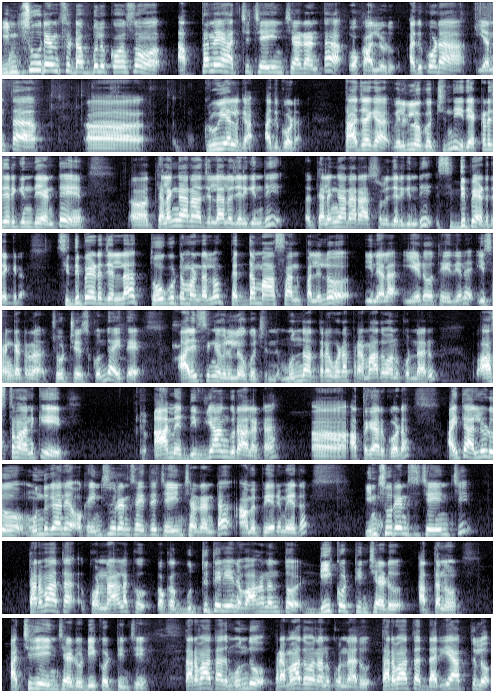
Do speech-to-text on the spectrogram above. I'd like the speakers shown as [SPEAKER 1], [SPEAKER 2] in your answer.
[SPEAKER 1] Insurance డబ్బుల కోసం అత్తనే హత్య చేయించాడంట ఒక అల్లుడు. అది కూడా ఎంత క్రూయల్గా అది కూడా. తాజాగా వెలుగులోకి వచ్చింది. ఇది ఎక్కడ జరిగింది అంటే తెలంగాణ జిల్లాలో జరిగింది తెలంగాణ రాష్ట్రంలో జరిగింది సిద్దిపేట దగ్గర. సిద్దిపేట జిల్లా తోగుట మండలం పెద్ద మాసాన్పల్లిలో ఈ నెల ఏడవ తేదీన ఈ సంఘటన చోటు చేసుకుంది. అయితే ఆలస్యంగా వెలుగులోకి వచ్చింది. ముందు అంతా కూడా ప్రమాదం అనుకున్నారు. వాస్తవానికి ఆమె దివ్యాంగురాలట. అత్తగారు కూడా. అయితే అల్లుడు ముందుగానే ఒక ఇన్సూరెన్స్ అయితే చేయించాడంట ఆమె పేరు మీద. ఇన్సూరెన్స్ చేయించి తర్వాత కొన్నాళ్ళకు ఒక గుర్తు తెలియని వాహనంతో ఢీ కొట్టించాడు అతను హత్య చేయించాడు ఢీ కొట్టించి. తర్వాత అది ముందు ప్రమాదం అని అనుకున్నారు. తర్వాత దర్యాప్తులో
